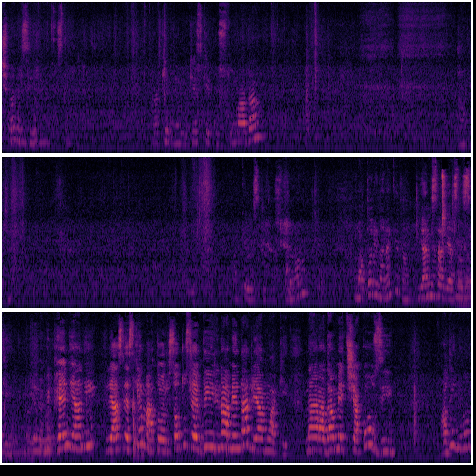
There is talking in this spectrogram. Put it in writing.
Онукеске костума да. Аке que kemirurkezke kusturmadan aqueles que costumam. Matorin anakeda. É yani salyasleski. Mi pen yani filyasleski matori. Sotu sevdiği na amendar liyamuaki. Naradan metşako uzi. Hadi ne var?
